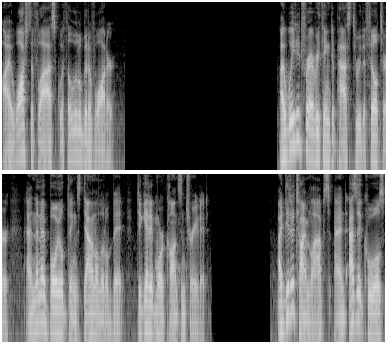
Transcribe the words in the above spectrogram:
I washed the flask with a little bit of water. I waited for everything to pass through the filter, and then I boiled things down a little bit to get it more concentrated. I did a time lapse, and as it cools,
